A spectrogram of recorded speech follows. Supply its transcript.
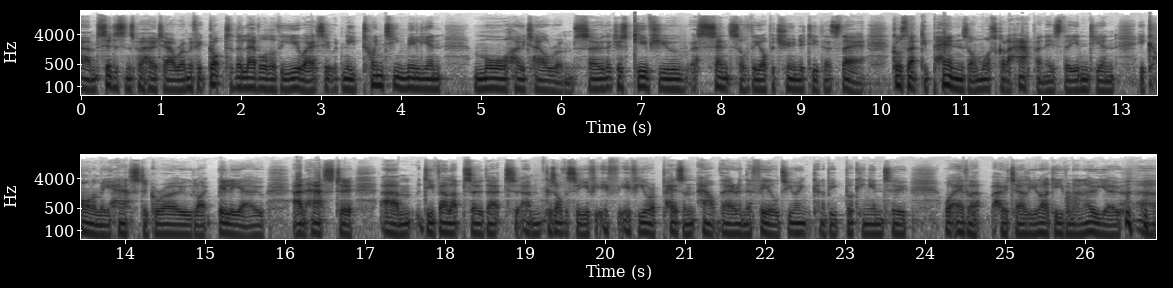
um, citizens per hotel room, if it got to the level of the US, it would need 20 million more hotel rooms. So that just gives you a sense of the opportunity that's there. Of course, that depends on what's got to happen. Is the Indian economy has to grow like Billio and has to um, develop so that because um, obviously if, if if you're a peasant out there in the fields, you ain't going to be booking into whatever hotel you like, even an Oyo. Um,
